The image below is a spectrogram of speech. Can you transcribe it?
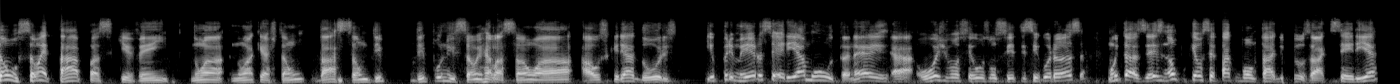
Então, são etapas que vêm numa, numa questão da ação de, de punição em relação a, aos criadores. E o primeiro seria a multa, né? Hoje você usa um cinto de segurança, muitas vezes não porque você está com vontade de usar, que seria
